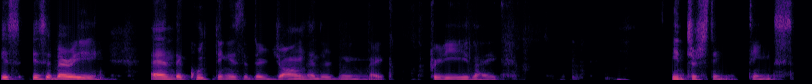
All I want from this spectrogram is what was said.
it's, it's a very and the cool thing is that they're young and they're doing like pretty like interesting things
